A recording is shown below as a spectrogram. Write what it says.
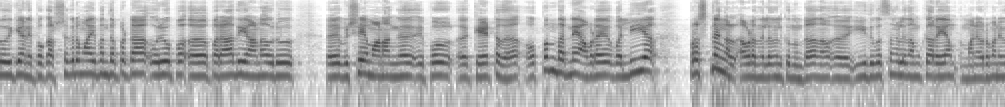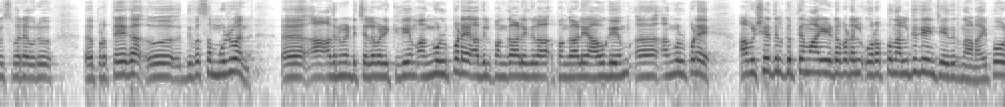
ചോദിക്കുകയാണ്. ഇപ്പോൾ കർഷകരുമായി ബന്ധപ്പെട്ട ഒരു പരാതിയാണ് ഒരു വിഷയമാണ് അങ്ങ് ഇപ്പോൾ കേട്ടത്. ഒപ്പം തന്നെ അവിടെ വലിയ പ്രശ്നങ്ങൾ അവിടെ നിലനിൽക്കുന്നുണ്ട്. ഈ ദിവസങ്ങളിൽ നമുക്കറിയാം മനോരമ ന്യൂസ് വരെ ഒരു പ്രത്യേക ദിവസം മുഴുവൻ അതിനുവേണ്ടി ചെലവഴിക്കുകയും അങ്ങുൾപ്പെടെ അതിൽ പങ്കാളികൾ പങ്കാളിയാവുകയും അങ്ങുൾപ്പെടെ ആ വിഷയത്തിൽ കൃത്യമായ ഇടപെടൽ ഉറപ്പ് നൽകുകയും ചെയ്തിരുന്നതാണ്. ഇപ്പോൾ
